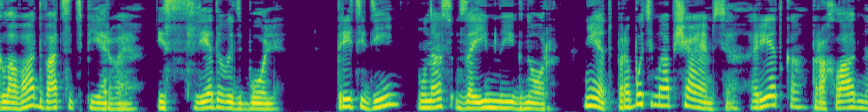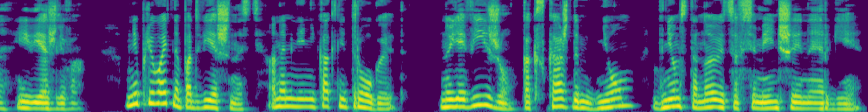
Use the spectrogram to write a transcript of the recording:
Глава 21. Исследовать боль. Третий день у нас взаимный игнор. Нет, по работе мы общаемся. Редко, прохладно и вежливо. Мне плевать на подвешенность, она меня никак не трогает. Но я вижу, как с каждым днем в нем становится все меньше энергии.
